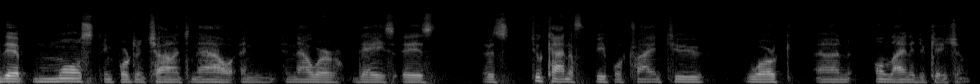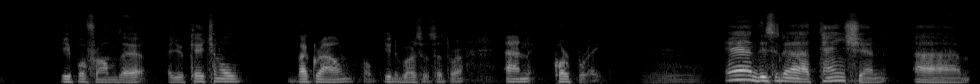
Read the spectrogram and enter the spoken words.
the most important challenge now in, in our days is there's two kind of people trying to work on online education. People from the educational background, from the university, etc., and corporate. And this is a tension um,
